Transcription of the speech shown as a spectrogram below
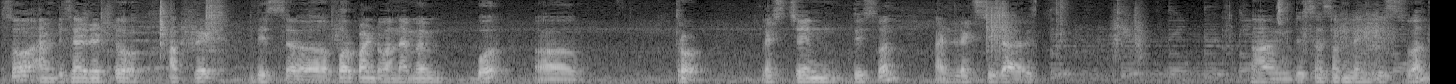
So I am decided to upgrade this uh, 4.1 mm bore uh, throat. Let's change this one and let's see the result. I am disassembling this one.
